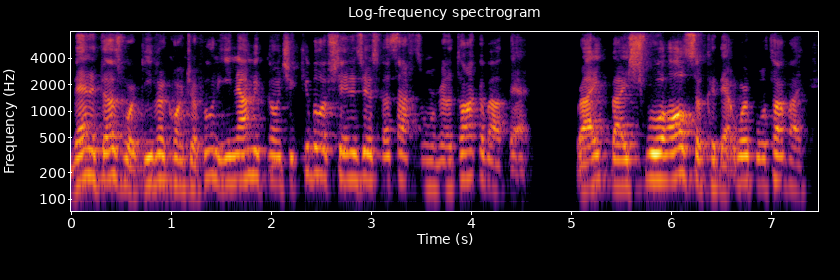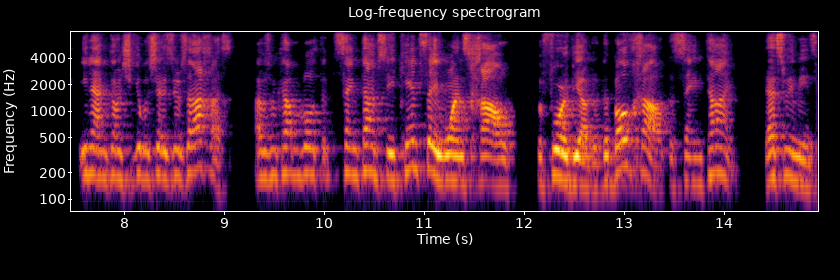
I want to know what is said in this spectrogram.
Then it does work, even according to Rafun. Inamik don shekibel of shein and we're going to talk about that, right? By Shvu also could that work? We'll talk about shein I was in both at the same time, so you can't say one's chal before the other. They're both chal at the same time. That's what he means.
